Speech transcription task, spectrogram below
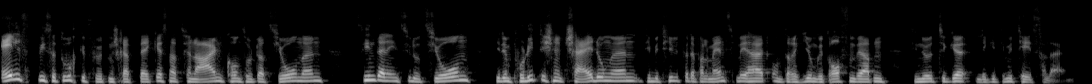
elf bisher durchgeführten, schreibt Beckes, nationalen Konsultationen sind eine Institution, die den politischen Entscheidungen, die mit Hilfe der Parlamentsmehrheit und der Regierung getroffen werden, die nötige Legitimität verleihen.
